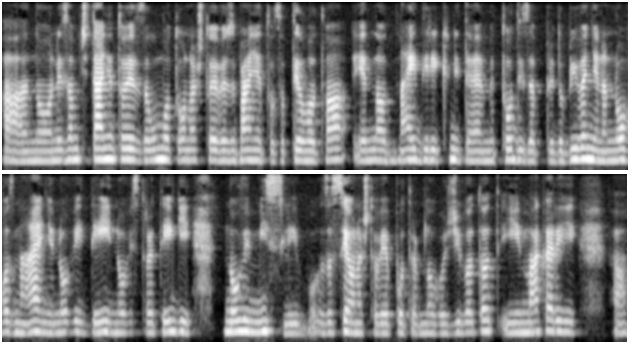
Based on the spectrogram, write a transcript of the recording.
А, но не знам, читањето е за умот она што е вежбањето за телото, една од најдиректните методи за придобивање на ново знаење, нови идеи, нови стратегии, нови мисли за се она што ви е потребно во животот. И макар и а,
